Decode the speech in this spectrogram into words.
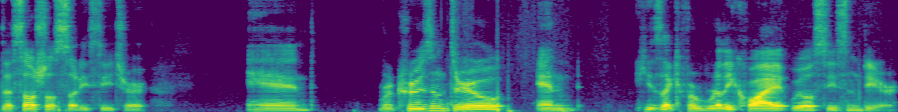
the social studies teacher, and we're cruising through, and he's like, "If we're really quiet, we'll see some deer."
